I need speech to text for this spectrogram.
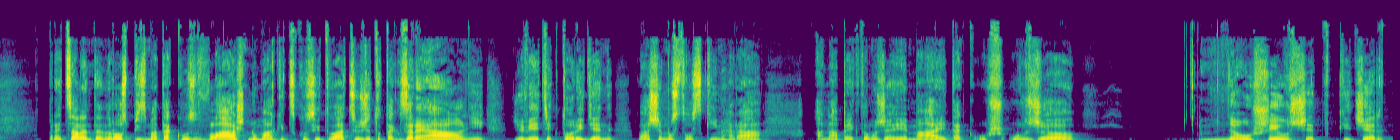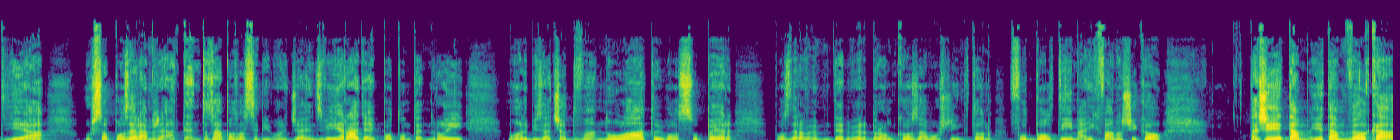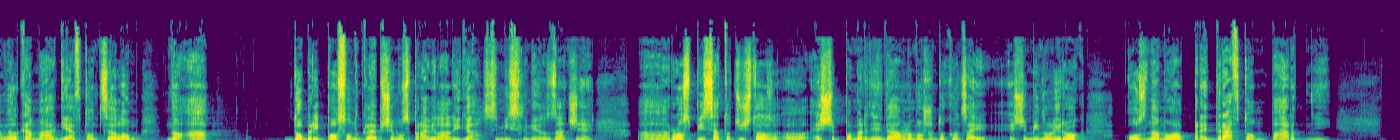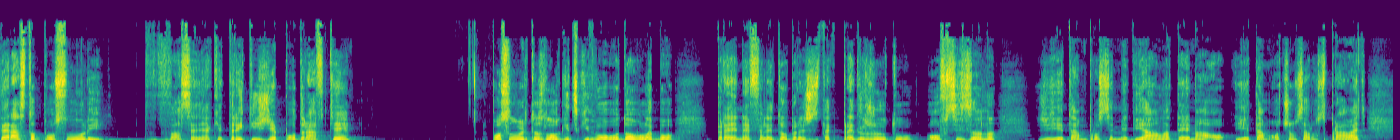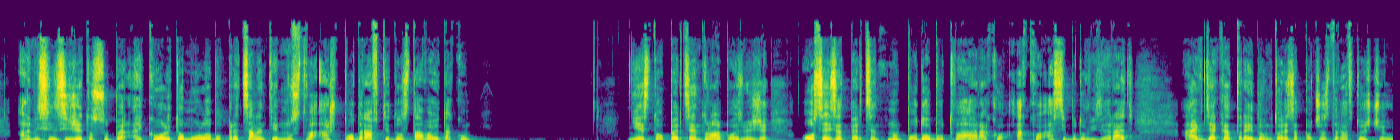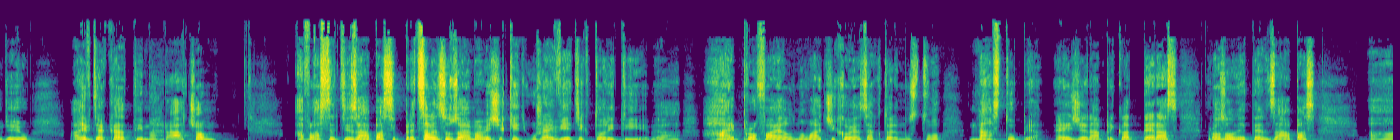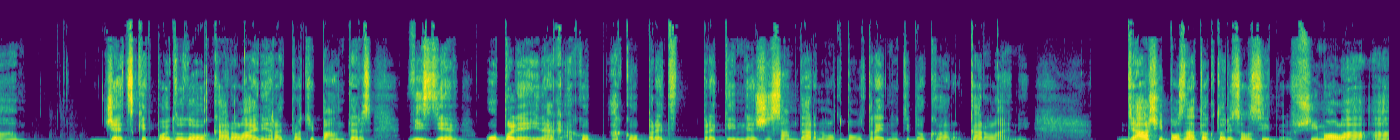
predsa len ten rozpis má takú zvláštnu magickú situáciu, že to tak zreálni, že viete, ktorý deň vaše mužstvo s kým hrá a napriek tomu, že je maj, tak už, už mňou šijú všetky čerty a už sa pozerám, že a tento zápas vlastne by mohli Giants vyhrať, aj potom ten druhý, mohli by začať 2-0, to by bolo super, pozdravujem Denver Broncos a Washington football team a ich fanošikov. Takže je tam, je tam veľká, veľká mágia v tom celom. No a dobrý posun k lepšiemu spravila liga, si myslím jednoznačne. A rozpis sa totiž to e, ešte pomerne nedávno, možno dokonca aj ešte minulý rok, oznamoval pred draftom pár dní Teraz to posunuli vlastne nejaké 3 týždne po drafte. Posunuli to z logických dôvodov, lebo pre NFL je dobré, že si tak predlžujú tú off-season, že je tam proste mediálna téma, je tam o čom sa rozprávať. Ale myslím si, že je to super aj kvôli tomu, lebo predsa len tie mužstva až po drafte dostávajú takú nie 100%, ale povedzme, že 80% podobu tvár, ako, ako asi budú vyzerať aj vďaka tradeom, ktoré sa počas draftu ešte udejú, aj vďaka tým hráčom. A vlastne tie zápasy predsa len sú zaujímavejšie, keď už aj viete, ktorí tí uh, high profile nováčikovia, za ktoré mužstvo nastúpia. Hej, že napríklad teraz rozhodne ten zápas uh, Jets, keď pôjdu do Caroliny hrať proti Panthers, vyzde úplne inak ako, ako pred, predtým, než Sam Darnold bol tradenutý do Car- Caroliny. Ďalší poznatok, ktorý som si všimol a, a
